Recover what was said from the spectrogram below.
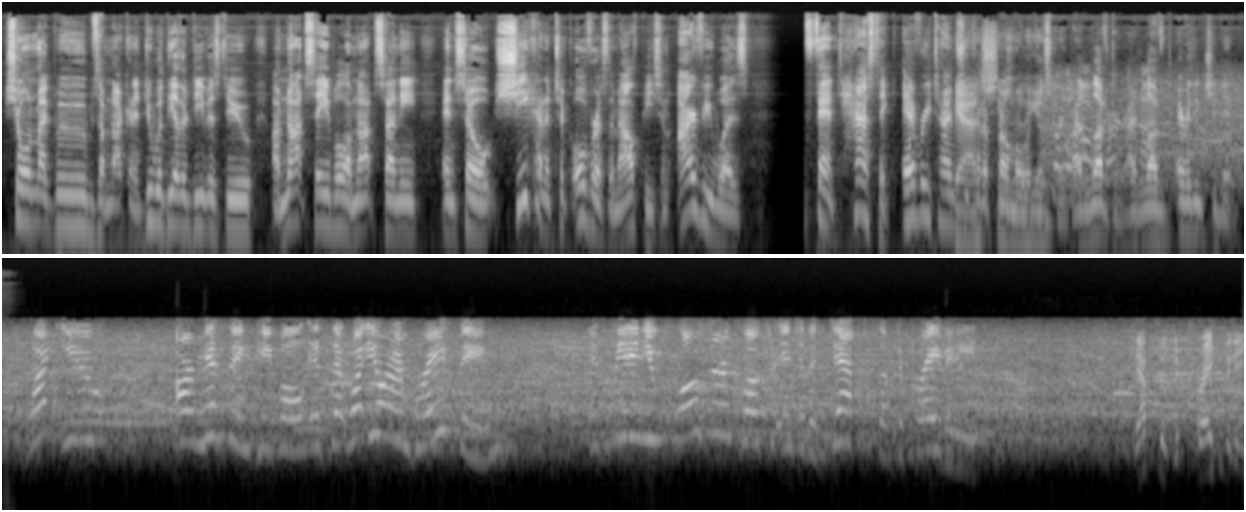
showing my boobs. I'm not going to do what the other divas do. I'm not Sable. I'm not Sunny." And so she kind of took over as the mouthpiece, and Ivory was fantastic every time Yeah, she cut a promo really with this group. I loved her. I loved everything she did. What you are missing, people, is that what you are embracing is leading you closer into the depths of depravity. Depth of depravity.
